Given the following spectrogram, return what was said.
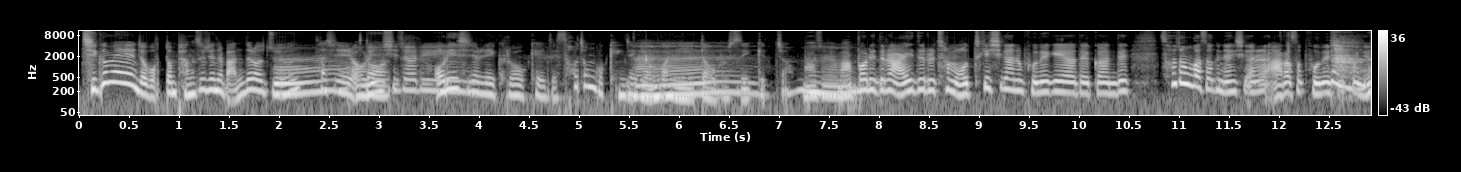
지금의 저 어떤 방수진을 만들어준 음. 사실 어린 시절이 어린 시절이 그렇게 이제 서점과 굉장히 네. 연관이 있다고 볼 수 있겠죠. 맞아요. 음. 맞벌이들은 아이들을 참 어떻게 시간을 보내게 해야 될까 하는데 서점 가서 그냥 시간을 알아서 보내셨군요.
